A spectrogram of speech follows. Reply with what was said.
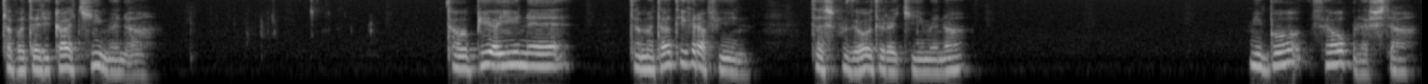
τα πατερικά κείμενα, τα οποία είναι τα μετά τη γραφή, τα σπουδαιότερα κείμενα, μην πω θεόπνευστα.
